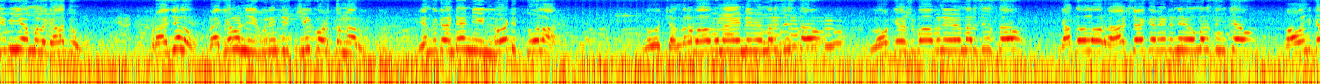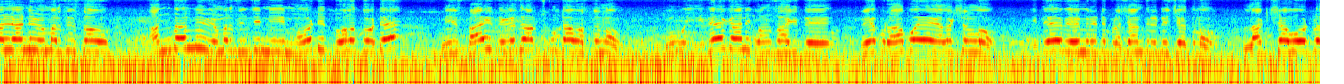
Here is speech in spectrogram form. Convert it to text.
ఈవీఎంలు కాదు. ప్రజలు ప్రజలు నీ గురించి చీకొడుతున్నారు ఎందుకంటే నీ నోటి తూల నువ్వు చంద్రబాబు నాయుడిని విమర్శిస్తావు లోకేష్ బాబుని విమర్శిస్తావు గతంలో రాజశేఖర రెడ్డిని విమర్శించావు పవన్ కళ్యాణ్ని విమర్శిస్తావు. అందరినీ విమర్శించి నీ నోటి దూలతోటే నీ స్థాయి దిగజార్చుకుంటా వస్తున్నావు. నువ్వు ఇదే కానీ కొనసాగితే రేపు రాబోయే ఎలక్షన్లో ఇదే వేమిరెడ్డి ప్రశాంత్ రెడ్డి చేతిలో లక్ష ఓట్ల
